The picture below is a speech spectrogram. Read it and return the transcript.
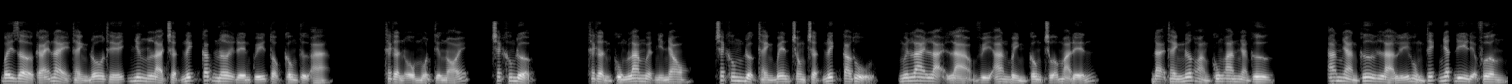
bây giờ cái này thành đô thế nhưng là chật ních các nơi đến quý tộc công tử a. Thạch thần ồ một tiếng nói, trách không được thạch thần cùng lam nguyệt nhìn nhau trách không được thành bên trong chật ních cao thủ, nguyên lai lại là vì an bình công chúa mà đến. Đại thành nước hoàng cung an nhàn cư. An nhàn cư là lý hùng thích nhất đi địa phương,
